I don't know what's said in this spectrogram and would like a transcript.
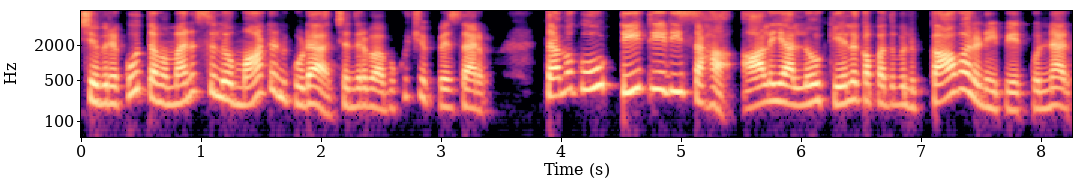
చివరకు తమ మనస్సులో మాటను కూడా చంద్రబాబుకు చెప్పేశారు. తమకు టీటీడీ సహా ఆలయాల్లో కీలక పదవులు కావాలని పేర్కొన్నారు.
